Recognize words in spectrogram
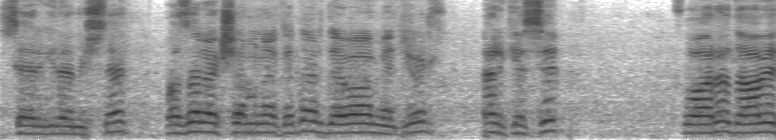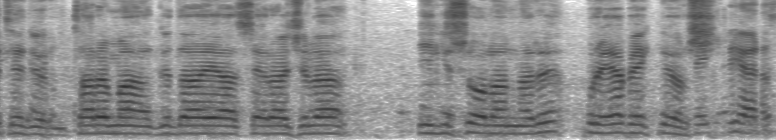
sergilemişler. Pazar akşamına kadar devam ediyor. Herkesi fuara davet ediyorum. Tarıma, gıdaya, seracılığa ilgisi olanları buraya bekliyoruz. Bekliyoruz.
